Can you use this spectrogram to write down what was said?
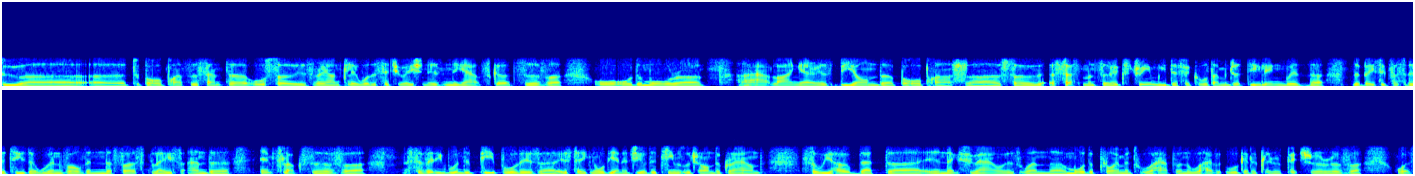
to uh, uh, to Port-au-Prince, the center. Also, it's very unclear what the situation is in the outskirts of uh, or, or, the more outlying areas beyond Port-au-Prince. so assessments are extremely difficult. I mean, just dealing with the basic facilities that we're involved in in the first place, and the influx of severely wounded people is is taking all the energy of the teams which are on the ground. So we hope that in the next few hours, when more deployment will happen, we'll have we'll get a clearer picture of uh, what's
